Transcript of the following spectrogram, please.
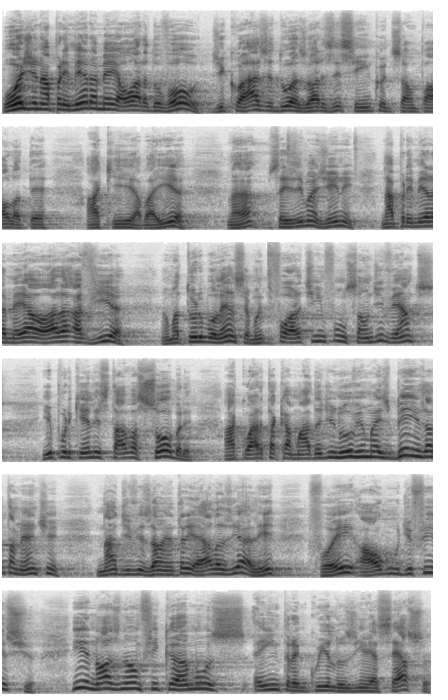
Hoje, na primeira meia hora do voo, de quase duas horas e cinco de São Paulo até aqui a Bahia, né? vocês imaginem, na primeira meia hora havia uma turbulência muito forte em função de ventos e porque ele estava sobre a quarta camada de nuvem, mas bem exatamente na divisão entre elas, e ali foi algo difícil. E nós não ficamos intranquilos em excesso,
